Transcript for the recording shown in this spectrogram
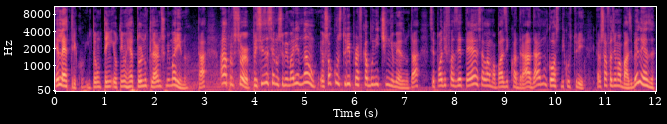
elétrico. Então tem, eu tenho reator nuclear no submarino, tá? Ah, professor, precisa ser no submarino? Não, eu só construí para ficar bonitinho mesmo, tá? Você pode fazer até, sei lá, uma base quadrada. Ah, não gosto de construir, quero só fazer uma base. Beleza.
